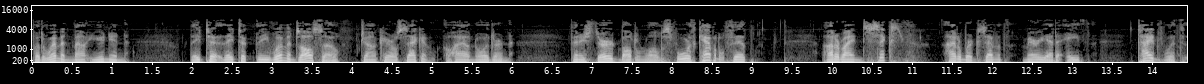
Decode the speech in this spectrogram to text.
For the women, Mount Union, they took they took the women's also. John Carroll second, Ohio Northern finished third, Baldwin Wallace fourth, Capital fifth, Otterbein sixth, Heidelberg seventh, Marietta eighth, tied with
